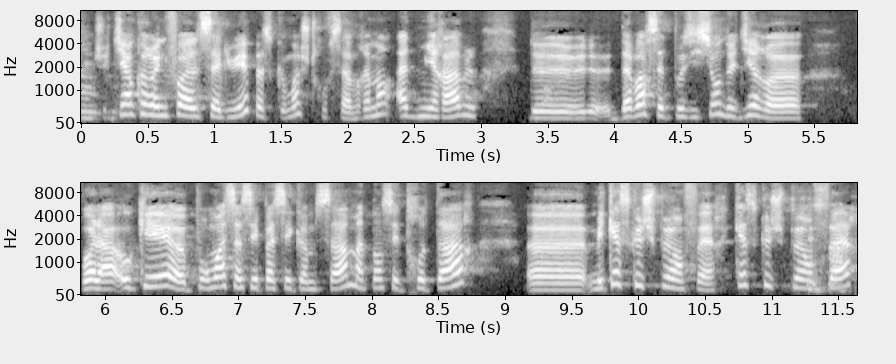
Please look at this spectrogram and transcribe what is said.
Mm. je tiens encore une fois à le saluer parce que moi, je trouve ça vraiment admirable de d'avoir cette position de dire. euh, voilà, ok, euh, pour moi ça s'est passé comme ça, maintenant c'est trop tard, euh, mais qu'est-ce que je peux en faire? Qu'est-ce que je peux en ça. faire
